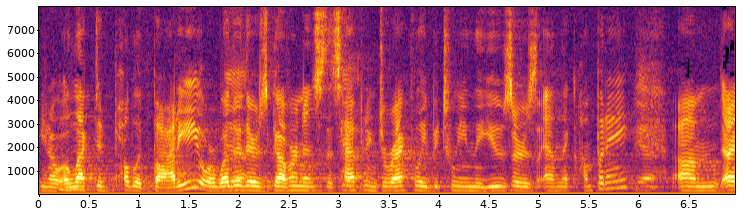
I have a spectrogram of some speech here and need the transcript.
you know elected public body or whether. Yeah. there's governance that's Yeah. happening directly between the users and the company. Yeah. Um, I,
